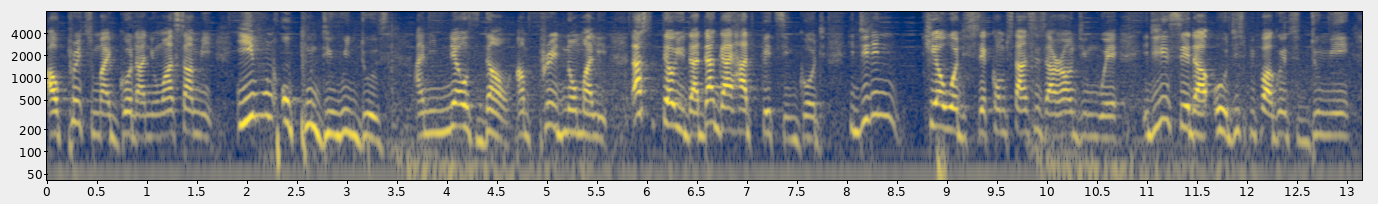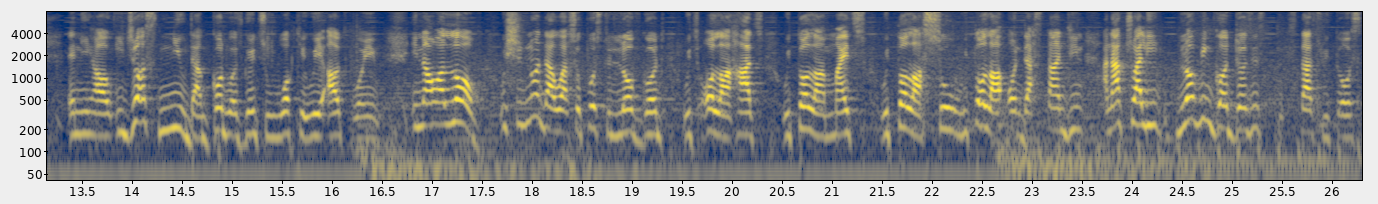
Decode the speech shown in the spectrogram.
i'll pray to my god and he will answer me. He even opened the windows and he knelt down and prayed normally. That's to tell you that that guy had faith in god. He didn't care what the circumstances around him were. He didn't say that oh these people are going to do me anyhow. He just knew that god was going to work a way out for him. In our love we should know that we are supposed to love god with all our hearts with all our might with all our soul with all our understanding. And actually loving god doesn't start with us.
